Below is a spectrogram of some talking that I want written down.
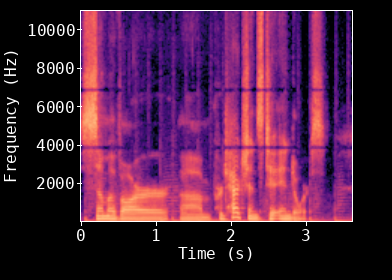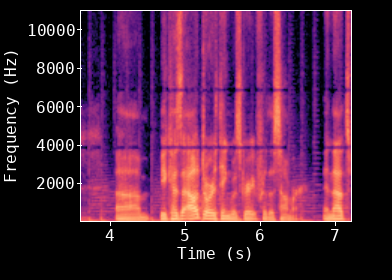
some of our um, protections to indoors. Um, because the outdoor thing was great for the summer and that's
